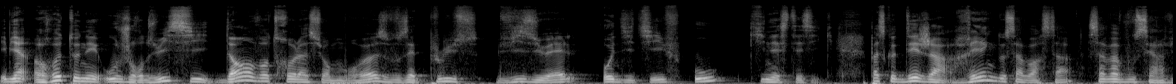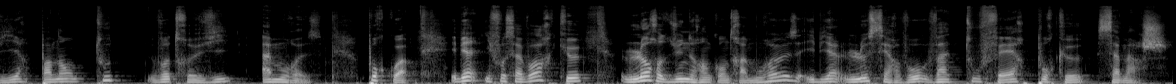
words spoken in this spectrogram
Eh bien, retenez aujourd'hui si dans votre relation amoureuse, vous êtes plus visuel, auditif ou kinesthésique. Parce que déjà, rien que de savoir ça, ça va vous servir pendant toute votre vie amoureuse. Pourquoi? Eh bien, il faut savoir que lors d'une rencontre amoureuse, eh bien, le cerveau va tout faire pour que ça marche.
